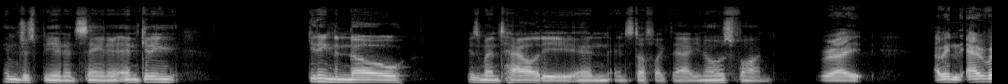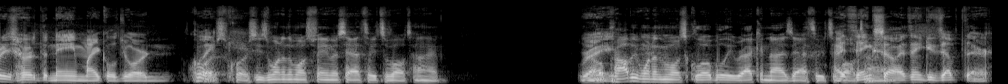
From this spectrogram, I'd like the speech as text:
him just being insane and, and getting getting to know his mentality and and stuff like that. You know, it was fun. Right. I mean, everybody's heard the name Michael Jordan. Of course, of course, he's one of the most famous athletes of all time. You know, Right. probably one of the most globally recognized athletes of I all think time. so. I think he's up there.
